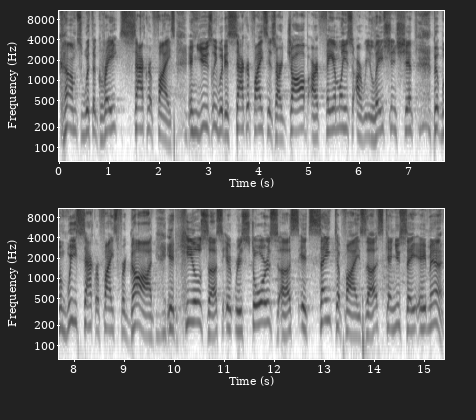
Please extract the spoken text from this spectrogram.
comes with a great sacrifice. And usually, what is sacrifice is our job, our families, our relationship. But when we sacrifice for God, it heals us, it restores us, it sanctifies us. Can you say amen?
